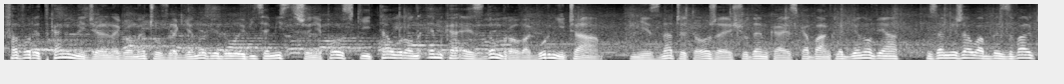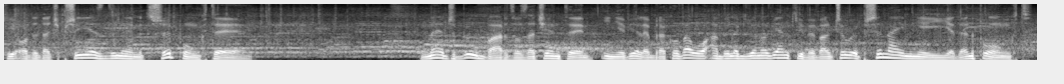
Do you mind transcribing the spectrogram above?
Faworytkami niedzielnego meczu w Legionowie były wicemistrzynie Polski Tauron MKS Dąbrowa Górnicza. Nie znaczy to, że siódemka SK Bank Legionowia zamierzała bez walki oddać przyjezdnym trzy punkty. Mecz był bardzo zacięty i niewiele brakowało, aby legionowianki wywalczyły przynajmniej jeden punkt.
